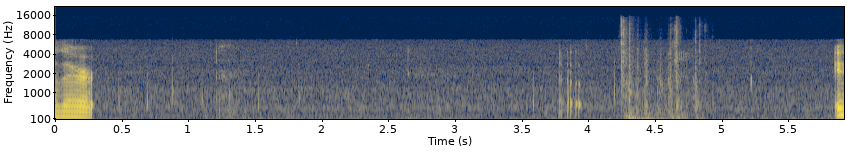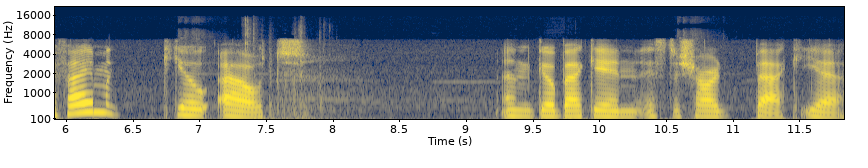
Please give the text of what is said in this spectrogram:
Other. If I go out and go back in, is the shard back? Yeah.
